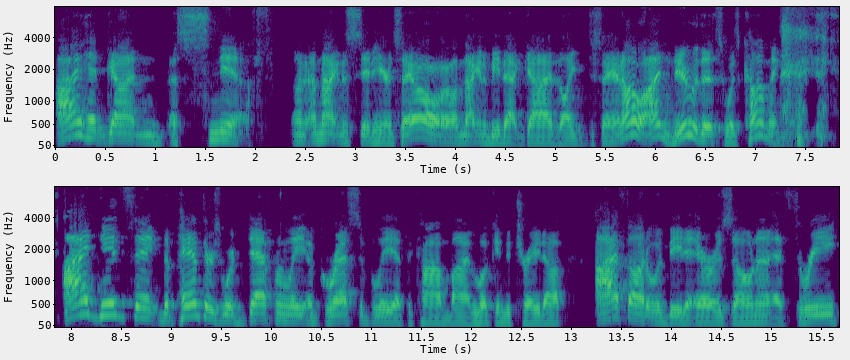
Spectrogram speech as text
I had gotten a sniff I'm not going to sit here and say, "Oh, I'm not going to be that guy like saying, "Oh, I knew this was coming." I did think the Panthers were definitely aggressively at the combine looking to trade up. I thought it would be to Arizona at 3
